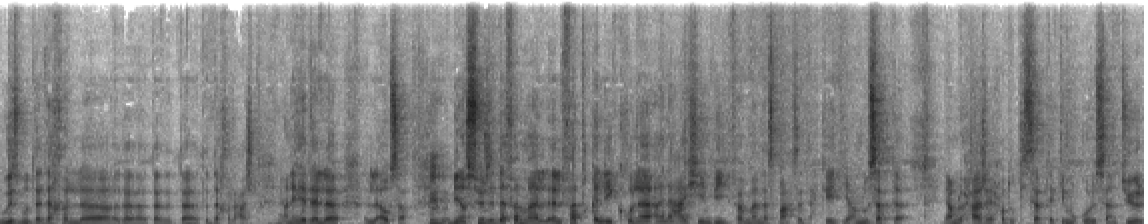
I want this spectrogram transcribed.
يلزم تدخل آه، تدخل عاجل معناها هذا ال- الاوصاف bien sûr زاد فما الفتق اللي قلنا أنا عايشين به فما نسمع حكايات يعملوا سبتة. يعملوا حاجة يحطوا كي سبتة كيما نقولوا ceinture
